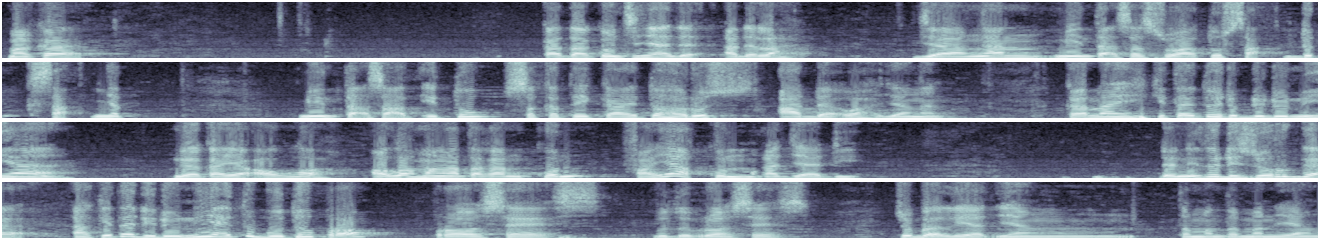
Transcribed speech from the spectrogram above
Maka kata kuncinya adalah jangan minta sesuatu sak dek sak nyet. Minta saat itu seketika itu harus ada. Wah, jangan. Karena kita itu hidup di dunia, nggak kayak Allah. Allah mengatakan kun fayakun maka jadi. Dan itu di surga. Nah, kita di dunia itu butuh pro proses, butuh proses. Coba lihat yang teman-teman yang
